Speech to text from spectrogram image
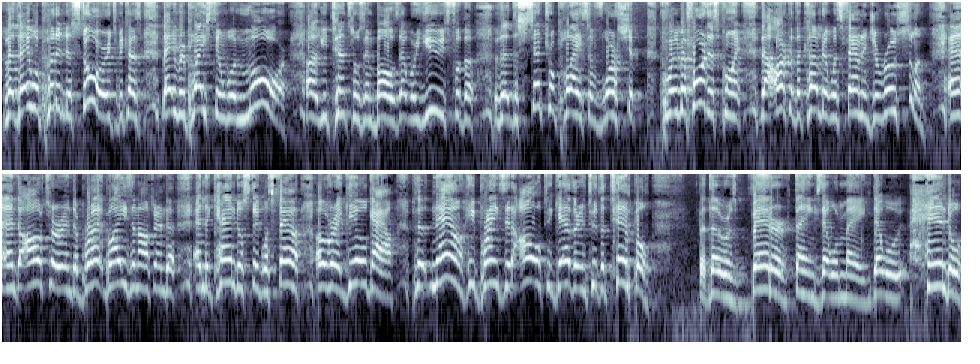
but they were put into storage because they replaced them with more uh, utensils and bowls that were used for the, the, the central place of worship. Before this point, the Ark of the Covenant was found in Jerusalem, and, and the altar and the blazing altar and the, and the candlestick was found over at Gilgal. But now he brings it all together into the temple but there was better things that were made that will handle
